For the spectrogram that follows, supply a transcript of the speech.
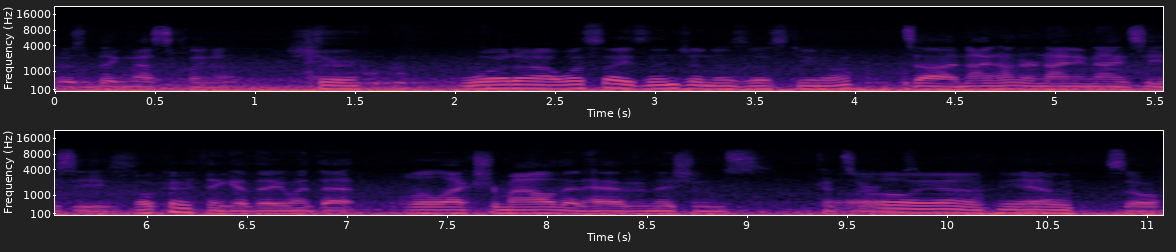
it was a big mess to clean up. Sure. What uh what size engine is this, do you know? It's uh, 999 cc's. Okay. I think if they went that little extra mile, they'd have emissions concerns. Oh yeah, yeah. So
